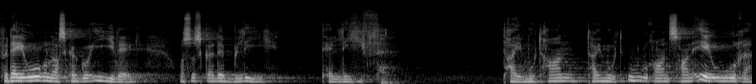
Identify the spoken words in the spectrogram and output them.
For de ordene skal gå i deg, og så skal det bli til liv. Ta imot Han, ta imot ordet hans. Han er ordet.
